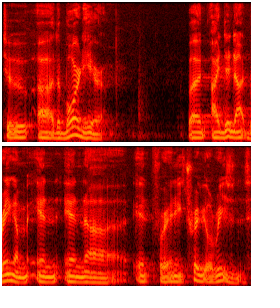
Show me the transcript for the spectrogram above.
to uh, the board here, but I did not bring them in, in, uh, in, for any trivial reasons.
